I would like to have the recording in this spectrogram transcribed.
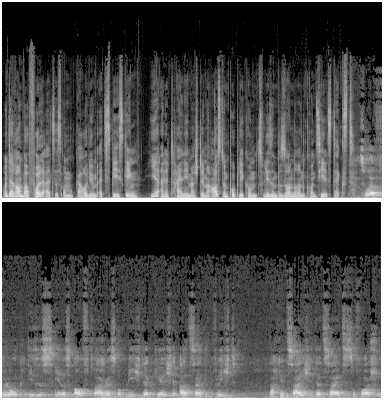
Und der Raum war voll, als es um Gaudium et Spes ging. Hier eine Teilnehmerstimme aus dem Publikum zu diesem besonderen Konzilstext. Zur Erfüllung dieses ihres Auftrages obliegt der Kirche allzeit die Pflicht, nach den Zeichen der Zeit zu forschen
